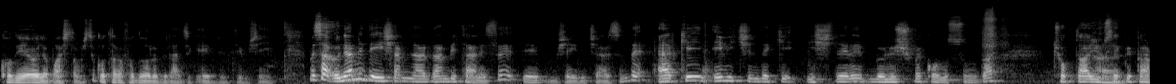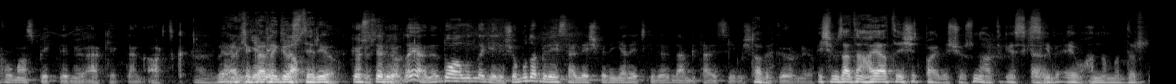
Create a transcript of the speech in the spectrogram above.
konuya öyle başlamıştık. O tarafa doğru birazcık evrildiğim şeyi. Mesela önemli değişimlerden bir tanesi e, şeyin içerisinde erkeğin ev içindeki işleri bölüşme konusunda çok daha yüksek evet. bir performans bekleniyor erkekten artık. Evet, ve yani erkekler de gösteriyor. Yap, gösteriyor da yani doğalında gelişiyor. Bu da bireyselleşmenin yan etkilerinden bir tanesiymiş Tabii. gibi görünüyor. E şimdi zaten hayatı eşit paylaşıyorsun. Artık eskisi evet. gibi ev hanımıdır,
